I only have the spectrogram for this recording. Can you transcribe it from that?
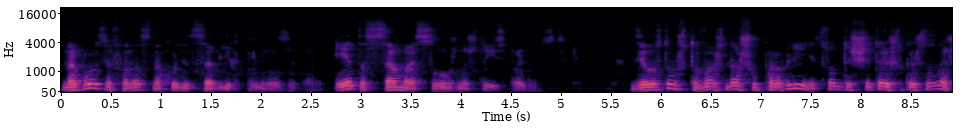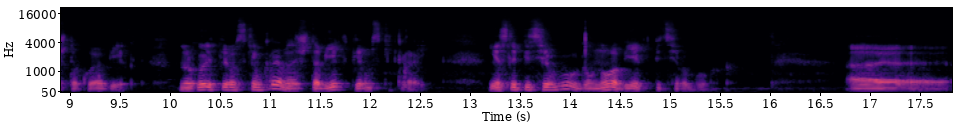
Напротив у нас находится объект прогнозирования. И это самое сложное, что есть в прогностике. Дело в том, что ваш наш управленец, он-то считает, что, конечно, знает, что такое объект. Но руководит Пермским краем, значит, объект Пермский край. Если Петербургом, ну, объект Петербург. А,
